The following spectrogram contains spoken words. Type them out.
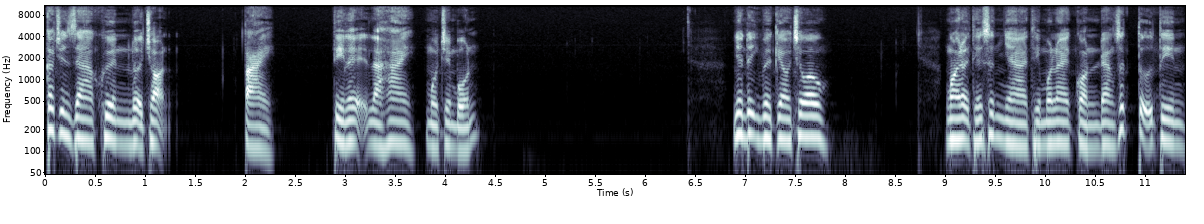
Các chuyên gia khuyên lựa chọn tài, tỷ lệ là 2, 1 trên 4. Nhận định về kèo châu Âu Ngoài lợi thế sân nhà thì Malay còn đang rất tự tin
